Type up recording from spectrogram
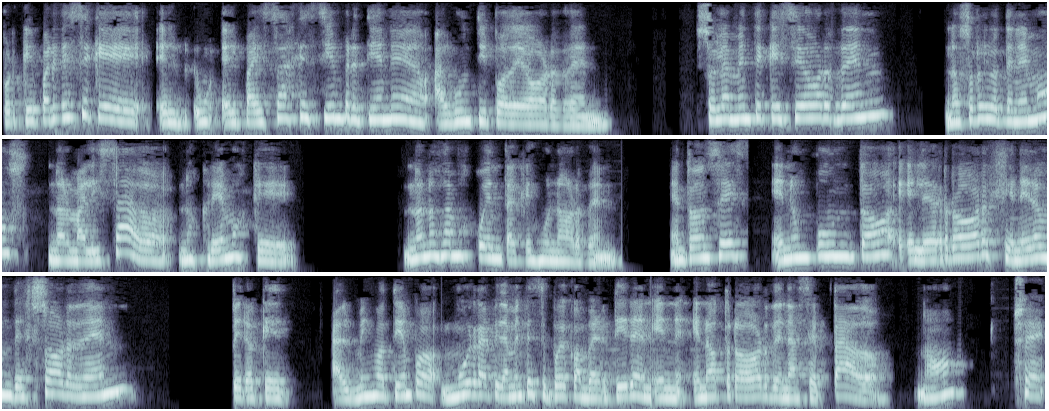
Porque parece que el, paisaje siempre tiene algún tipo de orden. Solamente que ese orden nosotros lo tenemos normalizado. Nos creemos que no nos damos cuenta que es un orden. Entonces, en un punto, el error genera un desorden, pero que al mismo tiempo muy rápidamente se puede convertir en otro orden aceptado, ¿no? Sí.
